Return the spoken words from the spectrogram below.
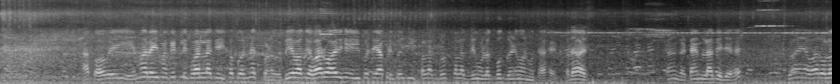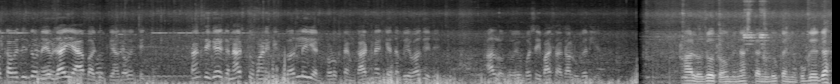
જ હોય. હા તો હવે એ એમઆરઆઈમાં કેટલીક વાર લાગે એ ખબર નથી પણ હવે બે વાગે વારો આવી છે એ પછી આપણી પછી કલાક દોઢ કલાક જેવું લગભગ ગણવાનું થાય કદાચ કારણ કે ટાઈમ લાગે છે, હે? જો અહીંયા વારો લખાવી દીધો ને એ જઈએ આ બાજુ ક્યાંક. હવે કંઈક શાંતિ કહે કે નાસ્તો પાણી કંઈક કરી લઈએ ને થોડોક ટાઈમ કાઢ નાખીએ તો બે વાગે છે હાલો, તો એ પછી પાછા ચાલુ કરીએ. હાલો, જો તો અમે નાસ્તાની દુકાને પૂગે ગયા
